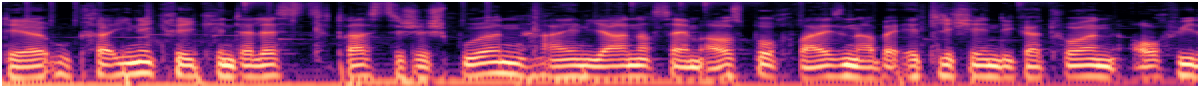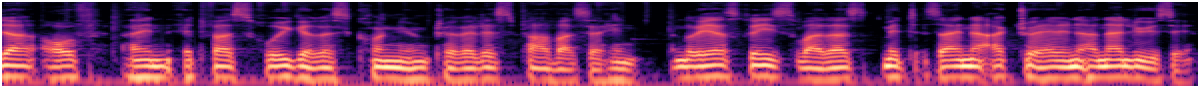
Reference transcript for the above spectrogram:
Der Ukraine-Krieg hinterlässt drastische Spuren. Ein Jahr nach seinem Ausbruch weisen aber etliche Indikatoren auch wieder auf ein etwas ruhigeres konjunkturelles Fahrwasser hin. Andreas Rees war das mit seiner aktuellen Analyse.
